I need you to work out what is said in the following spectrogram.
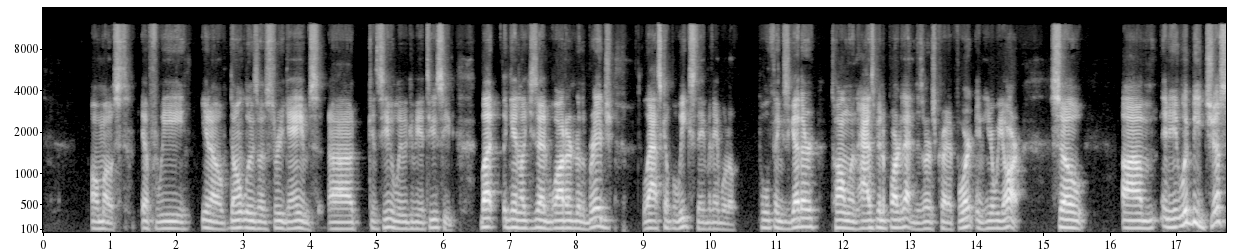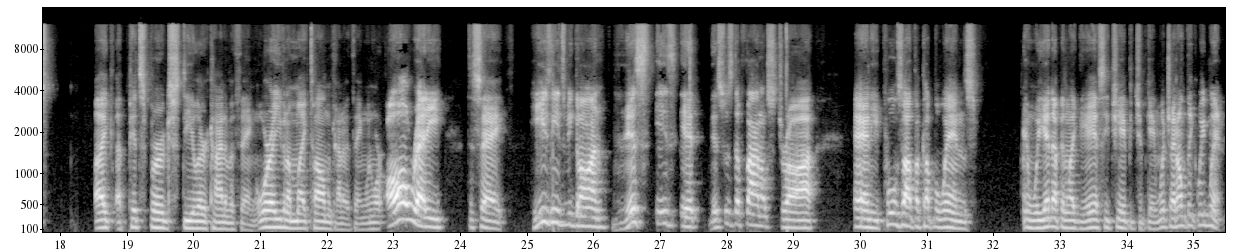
almost if we, you know, don't lose those three games. Uh conceivably we could be a two seed. But again, like you said, water under the bridge last couple weeks, they've been able to pull things together. Tomlin has been a part of that and deserves credit for it. And here we are. So, um, and it would be just like a Pittsburgh Steeler kind of a thing, or even a Mike Tomlin kind of a thing, when we're all ready to say he needs to be gone. This is it. This was the final straw. And he pulls off a couple wins, and we end up in like the AFC Championship game, which I don't think we'd win.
